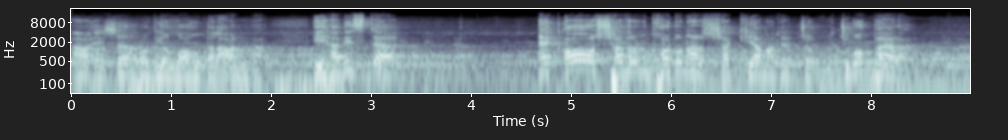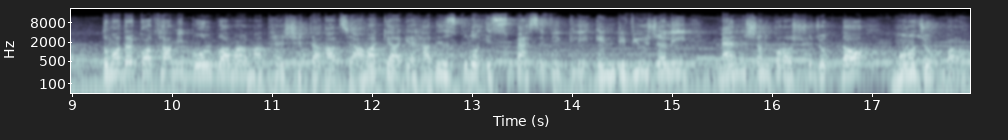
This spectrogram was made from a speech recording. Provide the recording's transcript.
আয়েশা রদিয়াল্লাহু তাআলা আনহা। এই হাদিসটা এক অসাধারণ ঘটনার সাক্ষী আমাদের জন্য। যুবক ভাইয়ারা, তোমাদের কথা আমি বলব আমার মাথায় সেটা আছে। আমাকে আগে হাদিসগুলো স্পেসিফিকলি ইন্ডিভিজুয়ালি মেনশন করার সুযোগ দাও, মনোযোগ বাড়াও।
